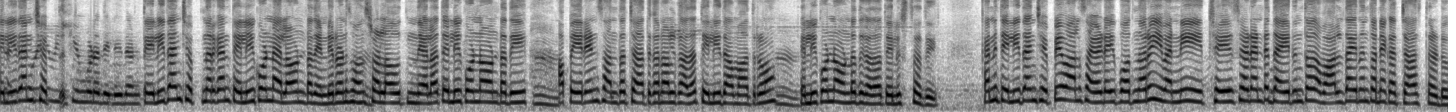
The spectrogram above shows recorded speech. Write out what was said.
తెలియదని తెలియదు తెలియదని చెప్తున్నారు కానీ తెలియకుండా ఎలా ఉంటుంది? ఎన్ని రెండు సంవత్సరాలు అవుతుంది. ఎలా తెలియకుండా ఉంటది? ఆ పేరెంట్స్ అంతా చేతకాని వాళ్ళు కదా తెలియదా మాత్రం? తెలియకుండా ఉండదు కదా తెలుస్తుంది. కానీ తెలియదని చెప్పి వాళ్ళు సైడ్ అయిపోతున్నారు. ఇవన్నీ చేసాడంటే ధైర్యంతో వాళ్ళ ధైర్యంతోనే కదా చేస్తాడు.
